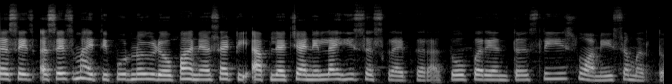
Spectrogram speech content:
तसेच असेच माहितीपूर्ण व्हिडिओ पाहण्यासाठी आपल्या चॅनेललाही सबस्क्राईब करा. तोपर्यंत श्री स्वामी समर्थ.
